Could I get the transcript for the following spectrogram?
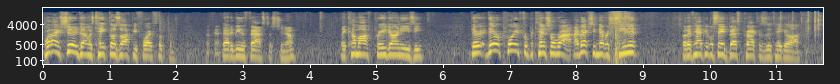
what I should have done was take those off before I flipped them. Okay. That'd be the fastest, you know? They come off pretty darn easy. They're, they're a point for potential rot. I've actually never seen it, but I've had people say best practice is to take it off.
